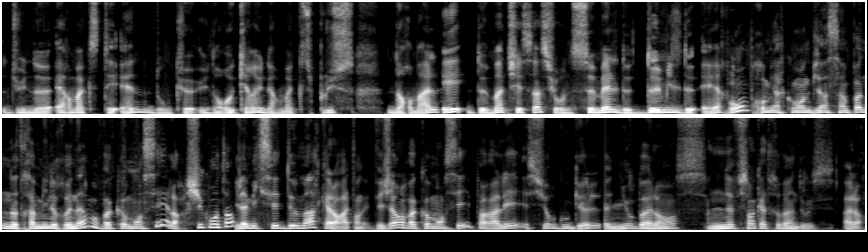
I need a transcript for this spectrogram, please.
d'une Air Max TN, donc euh, une requin, une Air Max Plus normale, et de matcher ça sur une semelle de 2002R. Bon, première commande bien sympa de notre ami le renard. On va commencer. Alors, je suis content. Il a mixé deux marques. Alors, attendez. Déjà, on va commencer par aller sur Google. New Balance 992. Alors,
